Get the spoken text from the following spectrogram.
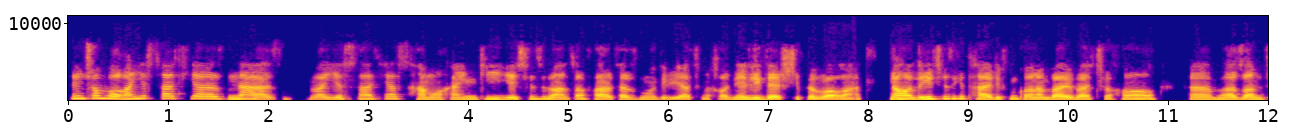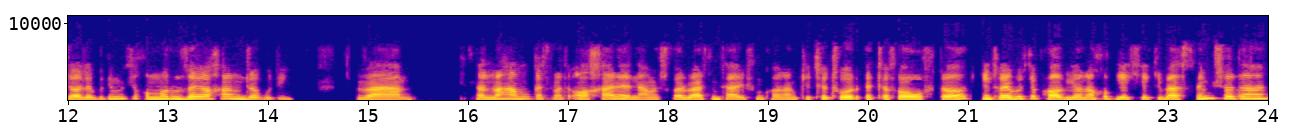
این چون واقعا یه سطحی از نظم و یه سطحی از هماهنگی یه چیزی به نظرم فراتر از مدیریت می‌خواد یعنی لیدرشپ واقعا. نه حالا یه چیزی که تعریف می‌کنم برای بچه ها جالب بودیم که خب ما روزای آخر اونجا بودیم. و من همون قسمت آخر نمایشگاه براتون تعریف می‌کنم که چطور اتفاق افتاد. اینطوری بود که پاویونا خب یکی یکی بسته می‌شدن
